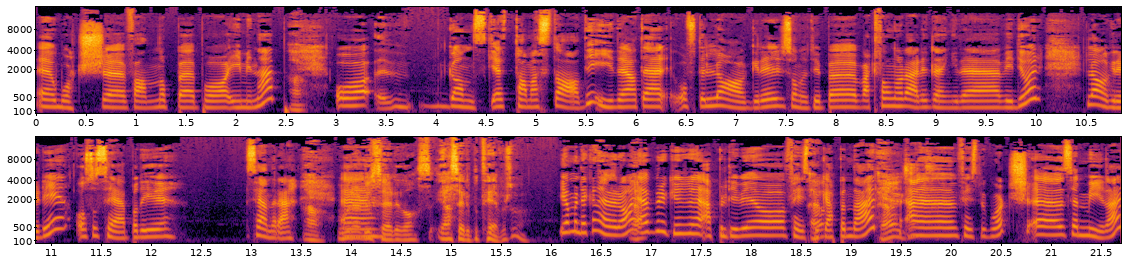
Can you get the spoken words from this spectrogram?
eh, Watch-fanen oppe på, i min app. Ja. Og eh, ganske tar meg stadig i det at jeg ofte lagrer sånne type, i hvert fall når det er litt lengre videoer, lagrer de, og så ser jeg på de senere. Ja. Hvor er det Eh. du ser de da? Jeg ser de på TV, så. Ja, men det kan jeg gjøre òg. Ja. Jeg bruker Apple TV og Facebook-appen der. Ja. Eh, Facebook Watch. Eh, ser mye der.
